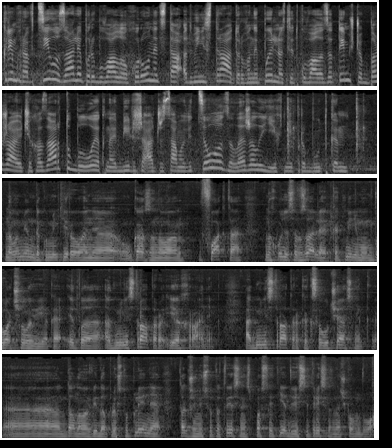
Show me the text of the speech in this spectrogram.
Крім гравців, у залі перебували охоронець та адміністратор. Вони пильно слідкували за тим, щоб бажаючих азарту було якнайбільше, адже саме від цього залежали їхні прибутки. На момент документирования указанного факта находится в зале как минимум два человека. Это администратор и охранник. Администратор, как соучастник э, данного вида преступления, также несет ответственность по статье 203 со значком 2.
